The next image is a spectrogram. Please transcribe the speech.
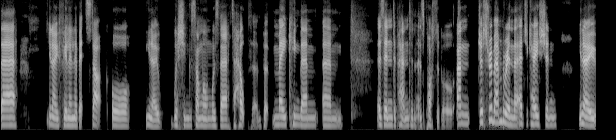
there you know feeling a bit stuck or you know wishing someone was there to help them but making them um, as independent as possible. And just remembering that education you know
